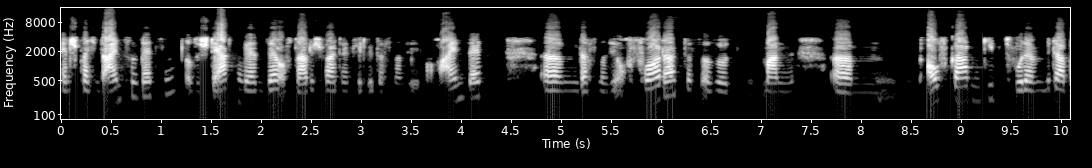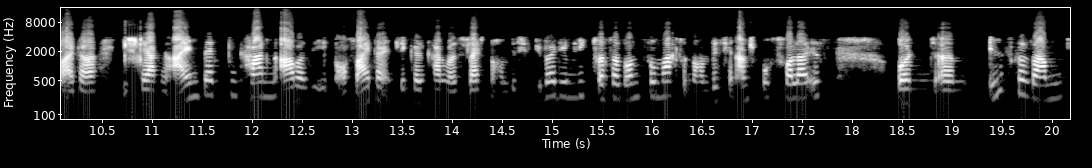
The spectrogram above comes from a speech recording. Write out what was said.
entsprechend einzusetzen. Also Stärken werden sehr oft dadurch weiterentwickelt, dass man sie eben auch einsetzt, ähm, dass man sie auch fordert, dass also man ähm, Aufgaben gibt, wo der Mitarbeiter die Stärken einsetzen kann, aber sie eben auch weiterentwickeln kann, weil es vielleicht noch ein bisschen über dem liegt, was er sonst so macht und noch ein bisschen anspruchsvoller ist. Und ähm, insgesamt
